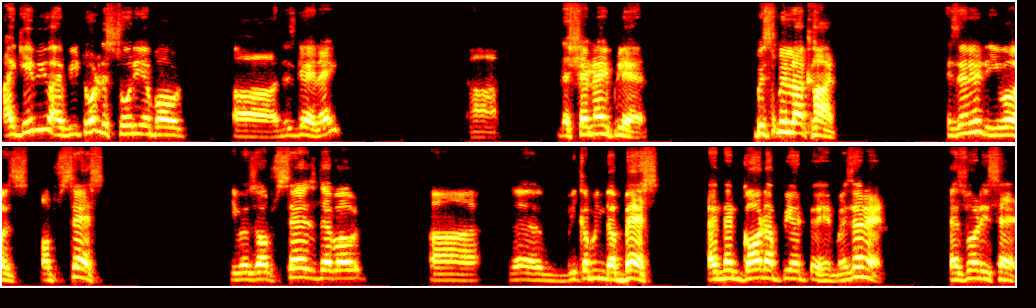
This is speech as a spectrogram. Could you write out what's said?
I gave you, I we told a story about uh this guy, right? Uh, the shehnai player, Bismillah Khan, isn't it? He was obsessed. He was obsessed about uh, becoming the best, and then God appeared to him, isn't it? That's what he said.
